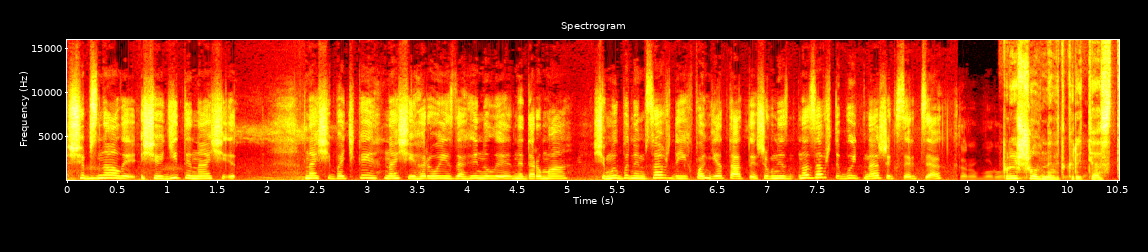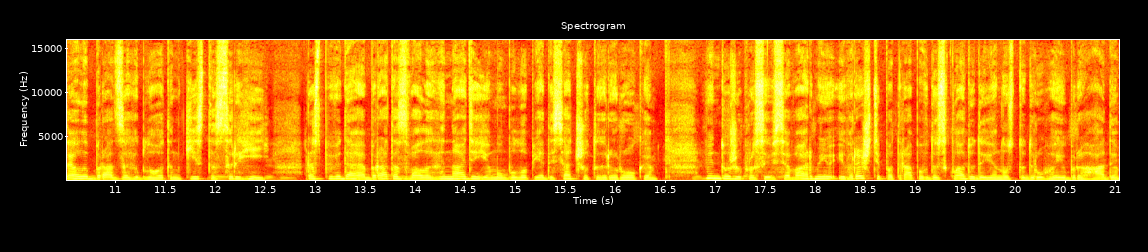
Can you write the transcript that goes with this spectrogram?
щоб знали, що діти наші, наші батьки, наші герої загинули не дарма, що ми будемо завжди їх пам'ятати, що вони назавжди будуть в наших серцях. Прийшов на відкриття стели брат загиблого танкіста Сергій. Розповідає, брата звали Геннадій, йому було 54 роки. Він дуже просився в армію і врешті потрапив до складу 92-ї бригади.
